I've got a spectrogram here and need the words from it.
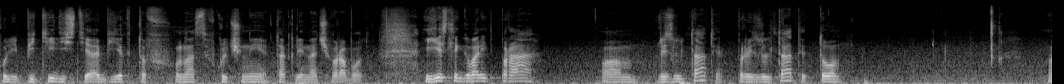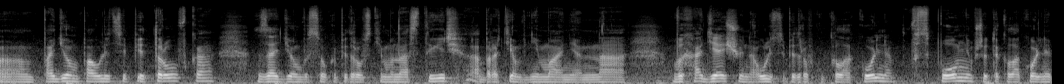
более 50 объектов у нас включены так или иначе в работу. если говорить про э, результаты, про результаты, то пойдем по улице Петровка, зайдем в Высокопетровский монастырь, обратим внимание на выходящую на улицу Петровку колокольню, вспомним, что это колокольня,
